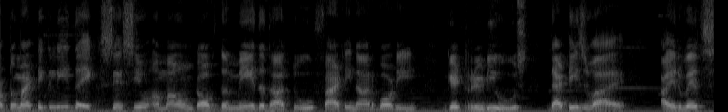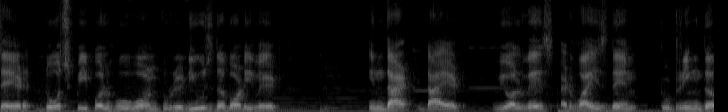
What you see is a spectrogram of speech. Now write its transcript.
automatically the excessive amount of the med dhatu fat in our body get reduced that is why ayurveda said those people who want to reduce the body weight in that diet we always advise them to drink the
